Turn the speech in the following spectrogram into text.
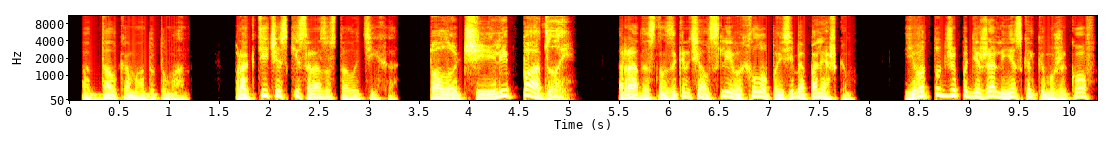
— отдал команду Туман. Практически сразу стало тихо. «Получили, падлы!» — радостно закричал Слива, хлопая себя поляшком. Его тут же поддержали несколько мужиков.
